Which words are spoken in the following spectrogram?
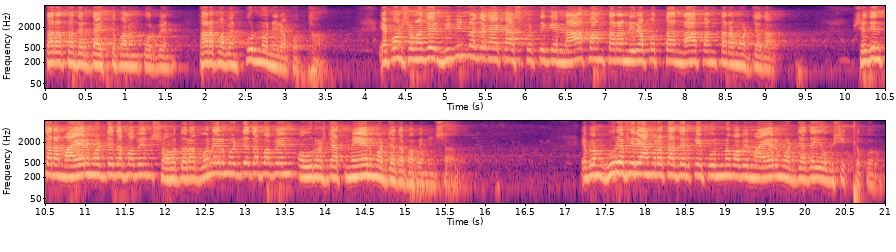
তারা তাদের দায়িত্ব পালন করবেন। তারা পাবেন পূর্ণ নিরাপত্তা। এখন সমাজের বিভিন্ন জায়গায় কাজ করতে গিয়ে না পান তারা নিরাপত্তা, না পান তারা মর্যাদা। সেদিন তারা মায়ের মর্যাদা পাবেন, সহদরা বোনের মর্যাদা পাবেন, ঔরসজাত মেয়ের মর্যাদা পাবেন ইনশাআল্লাহ। এবং ঘুরে ফিরে আমরা তাদেরকে পূর্ণভাবে মায়ের মর্যাদায় অভিষিক্ত করব।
